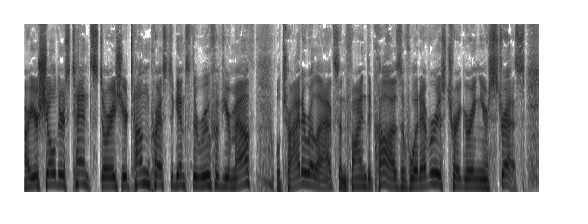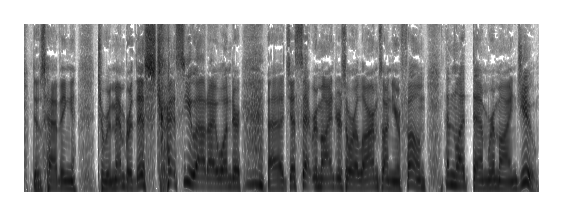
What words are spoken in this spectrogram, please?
Are your shoulders tensed or is your tongue pressed against the roof of your mouth? Well, try to relax and find the cause of whatever is triggering your stress. Does having to remember this stress you out, I wonder? Uh, just set reminders or alarms on your phone and let them remind you.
